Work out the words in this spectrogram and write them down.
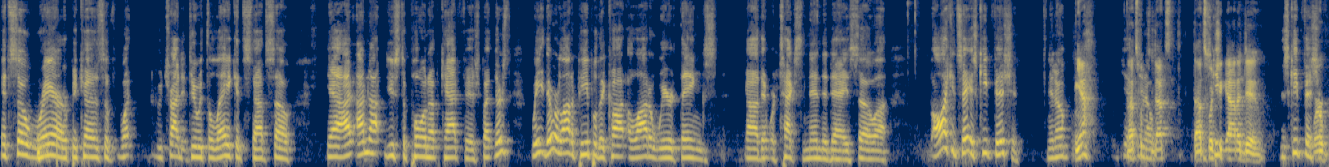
it's so rare because of what we tried to do with the lake and stuff. So yeah, I, I'm not used to pulling up catfish, but there's we there were a lot of people that caught a lot of weird things uh, that were texting in today. So uh, all I can say is keep fishing. You know. Yeah, that's what know, that's that's what keep, you got to do. Just keep fishing. We're,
